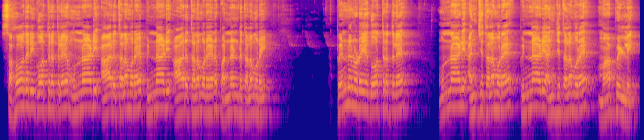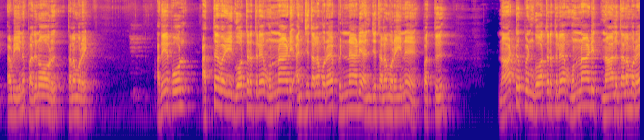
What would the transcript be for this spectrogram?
சகோதரி கோத்திரத்தில் முன்னாடி ஆறு தலைமுறை பின்னாடி ஆறு தலைமுறைன்னு பன்னெண்டு தலைமுறை. பெண்ணனுடைய கோத்திரத்தில் முன்னாடி அஞ்சு தலைமுறை பின்னாடி அஞ்சு தலைமுறை மாப்பிள்ளை அப்படின்னு பதினோரு தலைமுறை. அதேபோல் அத்தை வழி கோத்திரத்தில் முன்னாடி அஞ்சு தலைமுறை பின்னாடி அஞ்சு தலைமுறைன்னு பத்து. நாட்டுப்பெண் கோத்திரத்தில் முன்னாடி நாலு தலைமுறை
